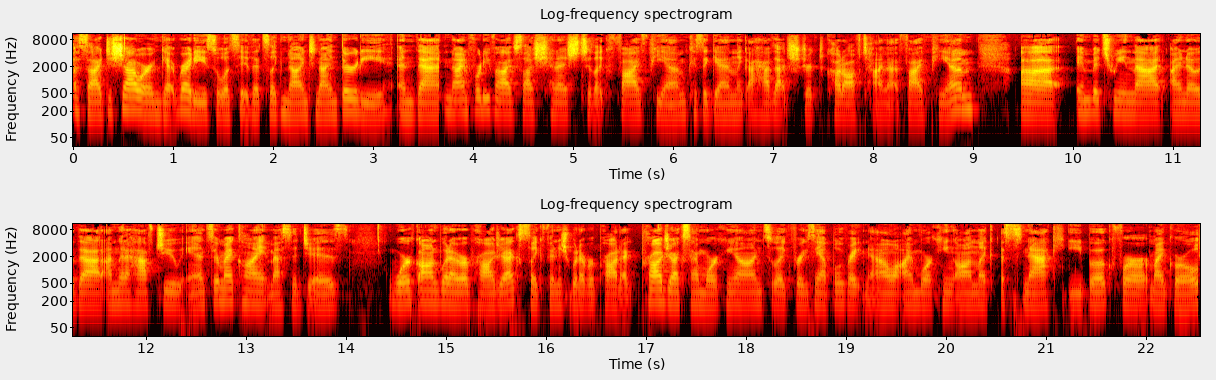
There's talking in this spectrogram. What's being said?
aside to shower and get ready. So let's say that's like nine to nine thirty, and then nine forty five slash ten ish to like five p.m. Because again, like I have that strict cutoff time at five p.m. Uh, in between that, I know that I'm gonna have to answer my client messages, work on whatever projects, like finish whatever product projects I'm working on. So like for example, right now I'm working on like a snack ebook for my girls,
